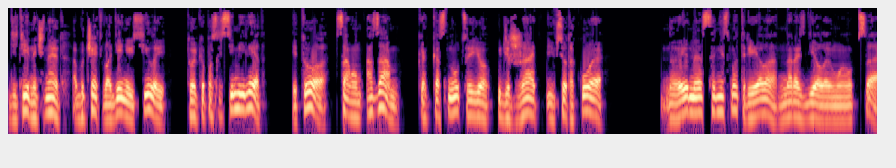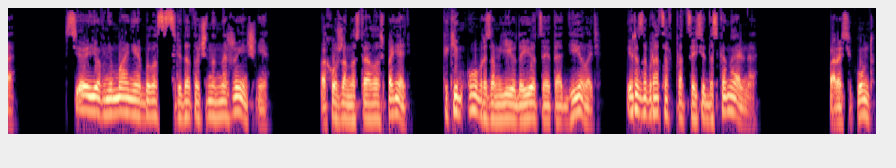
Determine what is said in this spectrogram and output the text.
Детей начинают обучать владению силой только после семи лет, и то самым азам, как коснуться ее, удержать и все такое. Но Инесса не смотрела на разделаемого пса. Все ее внимание было сосредоточено на женщине. Похоже, она старалась понять, каким образом ей удается это делать, и разобраться в процессе досконально. Пара секунд,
